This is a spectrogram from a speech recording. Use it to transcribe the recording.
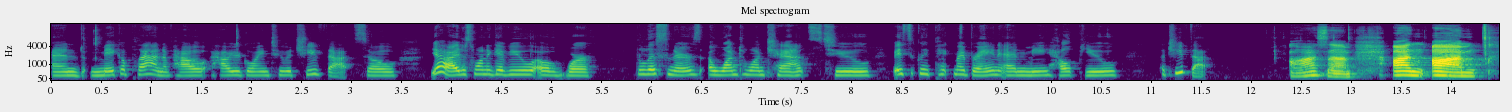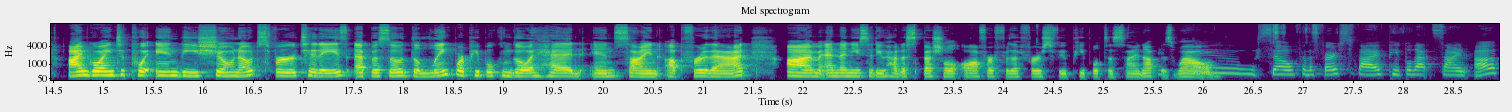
and make a plan of how how you're going to achieve that. So yeah, I just want to give you a, or the listeners a one to one chance to basically pick my brain and me help you achieve that. Awesome. On um I'm going to put in the show notes for today's episode the link where people can go ahead and sign up for that. Um and then you said you had a special offer for the first few people to sign up as well. So for the first five people that sign up,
